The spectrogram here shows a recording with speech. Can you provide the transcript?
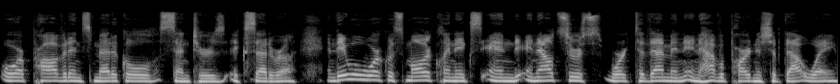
or Providence Medical Centers, etc. And they will work with smaller clinics and, and outsource work to them and, and have a partnership that way.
